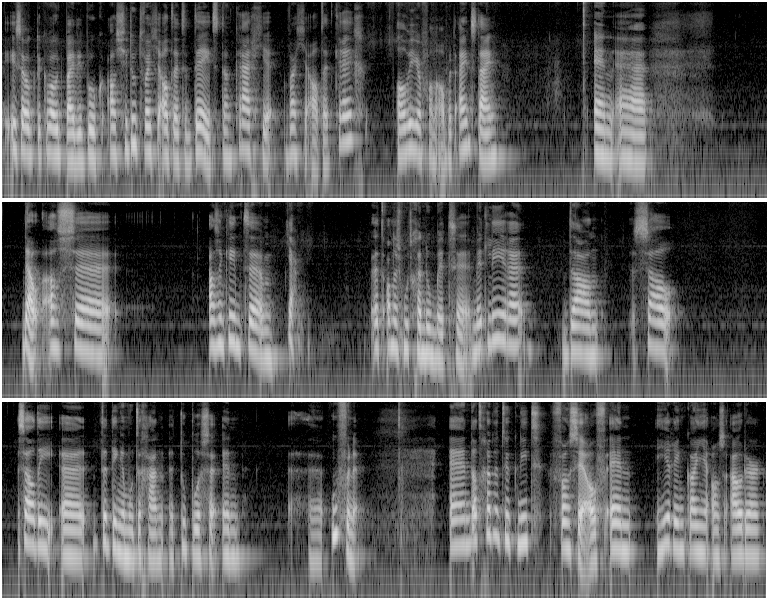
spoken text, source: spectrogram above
is ook de quote bij dit boek: Als je doet wat je altijd deed, dan krijg je wat je altijd kreeg. Alweer van Albert Einstein. En uh, nou, als, als een kind ja, het anders moet gaan doen met, uh, met leren, dan zal, zal die de dingen moeten gaan toepassen en oefenen. En dat gaat natuurlijk niet vanzelf. En hierin kan je als ouder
